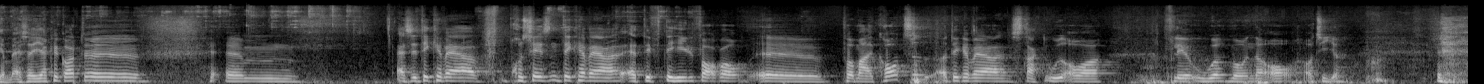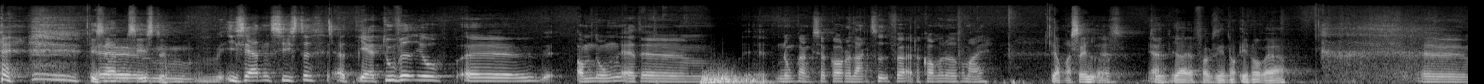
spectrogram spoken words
Jamen altså, jeg kan godt... Øh, øh, altså, det kan være... Processen, det kan være, at det, det hele foregår øh, på meget kort tid, og det kan være strakt ud over flere uger, måneder, år, årtier. Især den sidste. Øhm, Især den sidste. Ja, du ved jo øh, om nogen, at, øh, at nogle gange så går der lang tid, før at der kommer noget fra mig. Jeg mig selv også. Ja. Det, jeg er faktisk endnu, endnu værre. Øh,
